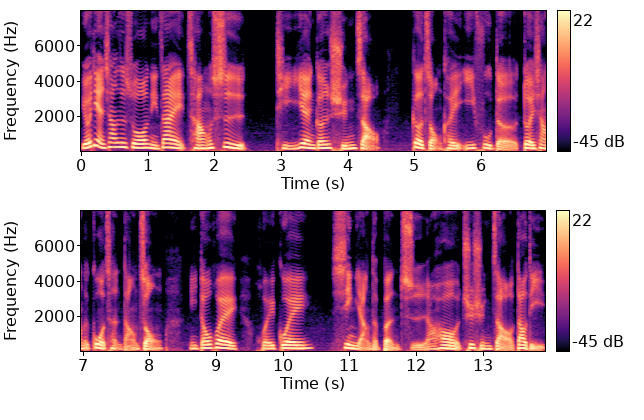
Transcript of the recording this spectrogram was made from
有一点像是说你在尝试体验跟寻找各种可以依附的对象的过程当中，你都会回归信仰的本质，然后去寻找到底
